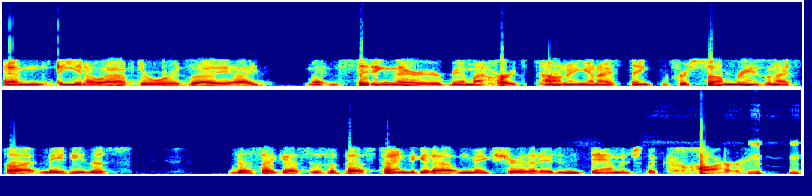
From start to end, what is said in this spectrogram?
and you know, afterwards, I, I I'm sitting there, and my heart's pounding, and I think for some reason I thought maybe this this I guess is the best time to get out and make sure that I didn't damage the car.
